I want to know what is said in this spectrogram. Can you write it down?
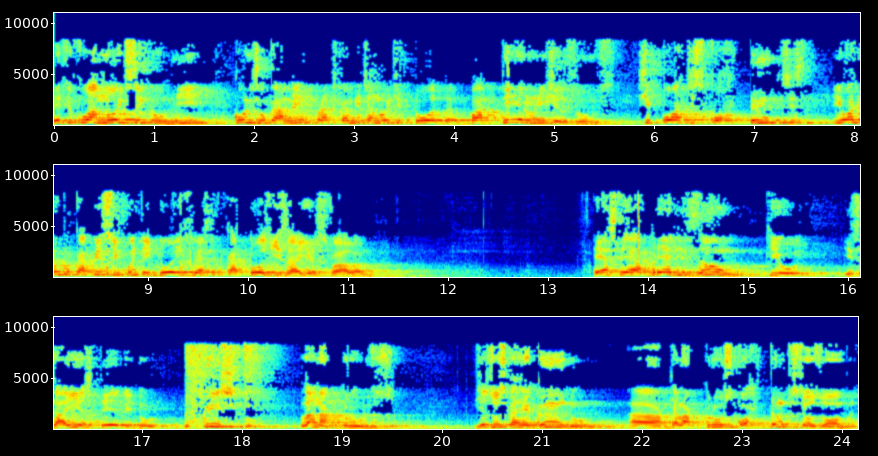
Ele ficou a noite sem dormir, com julgamento praticamente a noite toda. Bateram em Jesus, chicotes cortantes. E olha o que o capítulo 52, verso 14 de Isaías fala. Esta é a previsão que o Isaías teve do, do Cristo lá na cruz. Jesus carregando aquela cruz cortando seus ombros.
